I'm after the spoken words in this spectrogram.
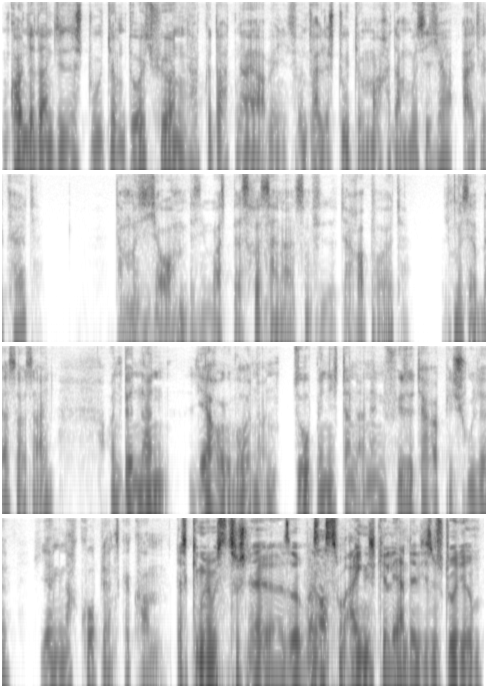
und konnte dann dieses Studium durchführen und habe gedacht, naja, wenn ich so ein tolles Studium mache, dann muss ich ja Eitelkeit, dann muss ich ja auch ein bisschen was Besseres sein als ein Physiotherapeut. Ich muss ja besser sein. Und bin dann Lehrer geworden. Und so bin ich dann an eine Physiotherapieschule hier nach Koblenz gekommen. Das ging mir ein bisschen zu schnell. Also, was Ja. hast du eigentlich gelernt in diesem Studium?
